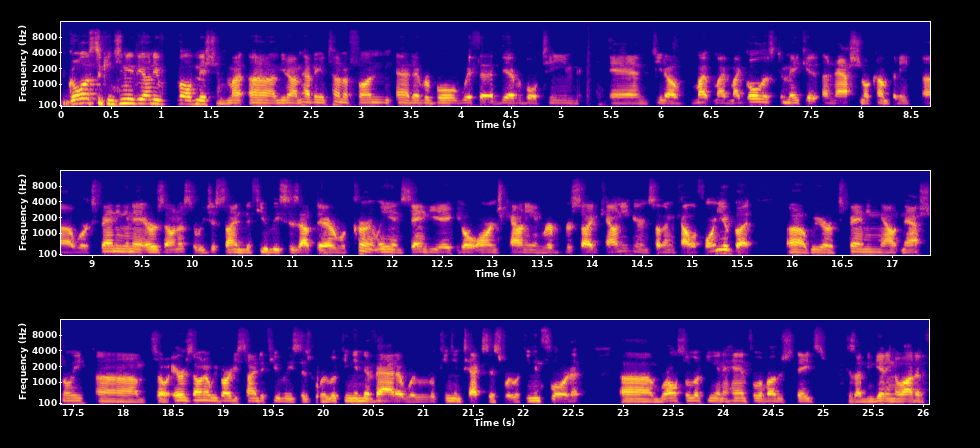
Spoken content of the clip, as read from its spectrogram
The goal is to continue the unevolved mission. My, um, you know, I'm having a ton of fun at Everbowl with the, Everbowl team, and you know, my, my, my, goal is to make it a national company. Uh, we're expanding into Arizona, so we just signed a few leases out there. We're currently in San Diego, Orange County, and Riverside County here in Southern California, but uh, we are expanding out nationally. Um, so Arizona, we've already signed a few leases. We're looking in Nevada. We're looking in Texas. We're looking in Florida. Um, we're also looking in a handful of other states because I've been getting a lot of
